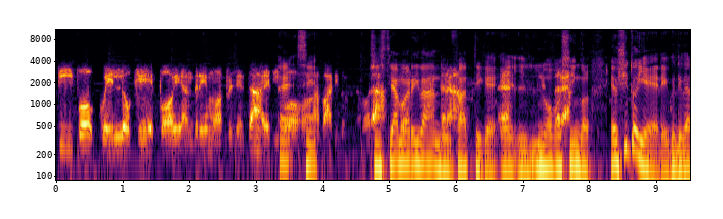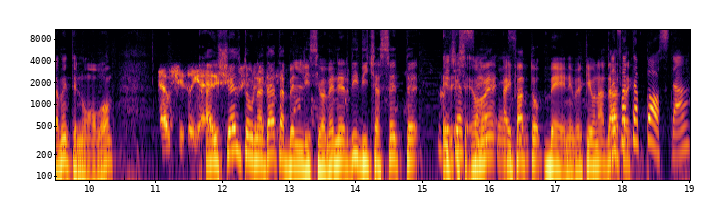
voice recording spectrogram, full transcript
tipo quello che poi andremo a presentare, tipo Eh, sì. Apatico. Ci stiamo arrivando, Sarà- infatti, che è eh, il nuovo sarà- singolo. È uscito ieri, quindi veramente nuovo. È uscito ieri. Hai è scelto uscito una ieri. data bellissima, venerdì 17. E 17, secondo me hai sì. fatto bene perché è una L'hai data. fatta apposta?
